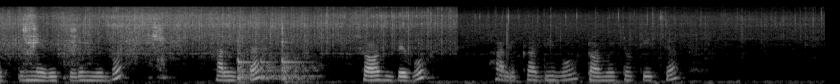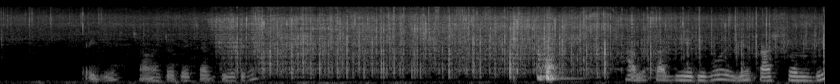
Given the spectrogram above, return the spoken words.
একটু নেড়ে চেড়ে নেব। হালকা সস দেব, হালকা দিব টমেটো কেচাপ। এই যে টমেটো কেচাপ দিয়ে দেবো। হালকা দিয়ে দিব এই যে কাসন্দি।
